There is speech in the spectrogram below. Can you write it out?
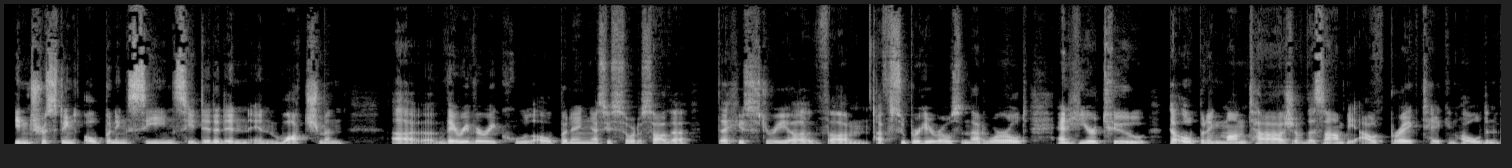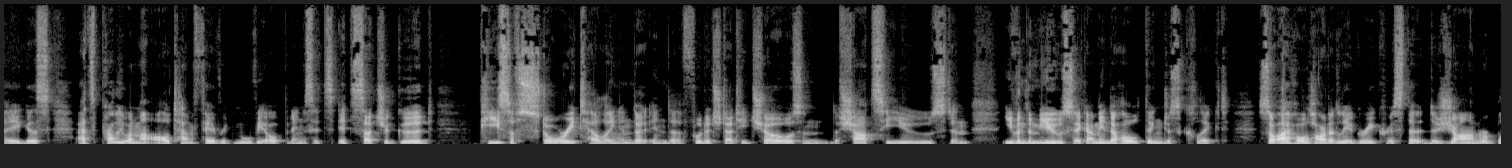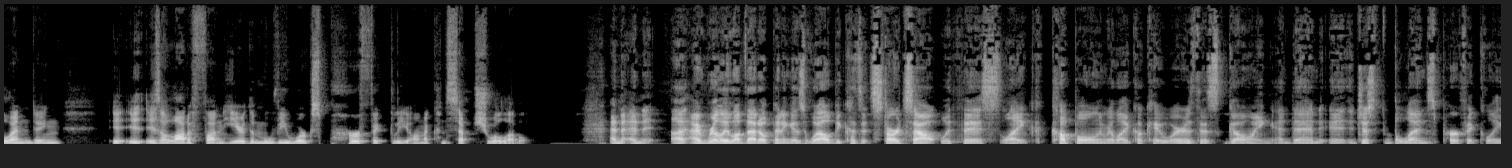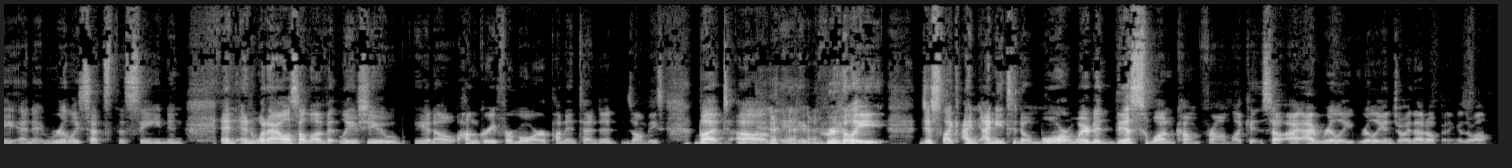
interesting opening scenes. He did it in in Watchmen. Uh, very very cool opening as you sort of saw the the history of um, of superheroes in that world. And here too, the opening montage of the zombie outbreak taking hold in Vegas. That's probably one of my all time favorite movie openings. It's it's such a good piece of storytelling in the in the footage that he chose and the shots he used and even the music. I mean, the whole thing just clicked. So I wholeheartedly agree, Kris. The the genre blending is, is a lot of fun here. The movie works perfectly on a conceptual level and and I really love that opening as well because it starts out with this like couple, and we're like, okay, where is this going? And then it, just blends perfectly, and it really sets the scene. And and and what I also love, it leaves you, you know, hungry for more, pun intended, zombies. But um, it, it really just like I, I need to know more. Where did this one come from? Like, so I, I really really enjoy that opening as well.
